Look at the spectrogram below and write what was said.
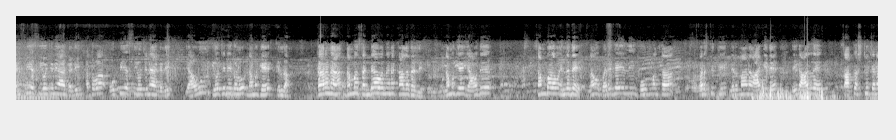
ಎನ್ ಪಿ ಎಸ್ ಯೋಜನೆ ಆಗಲಿ ಅಥವಾ ಒ ಪಿ ಎಸ್ ಯೋಜನೆ ಆಗಲಿ ಯಾವ ಯೋಜನೆಗಳು ನಮಗೆ ಇಲ್ಲ. ಕಾರಣ ನಮ್ಮ ಸಂಧ್ಯಾ ವಂದನ ಕಾಲದಲ್ಲಿ ನಮಗೆ ಯಾವುದೇ ಸಂಬಳ ಇಲ್ಲದೆ ನಾವು ಬರಿಗೈಯಲ್ಲಿ ಹೋಗುವಂಥ ಪರಿಸ್ಥಿತಿ ನಿರ್ಮಾಣ ಆಗಿದೆ. ಈಗಾಗಲೇ ಸಾಕಷ್ಟು ಜನ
